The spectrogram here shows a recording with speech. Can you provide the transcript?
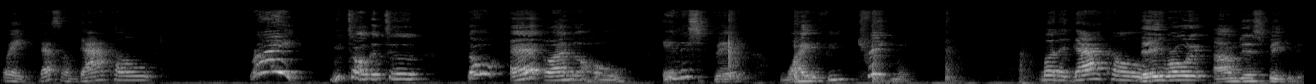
Wait, that's a guy code. Right. We talking to. Don't act like a hoe and expect wifey treatment. But a guy code. They wrote it. I'm just speaking it.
